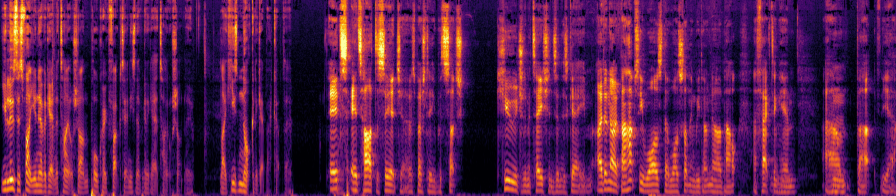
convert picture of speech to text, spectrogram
You lose this fight, you're never getting a title shot, and Paul Craig fucked it, and he's never going to get a title shot now. Like he's not going to get back up there. It's it's hard to see it, Joe, especially with such huge limitations in his game. I don't know. Perhaps he was. There was something we don't know about affecting him. Um, But yeah,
